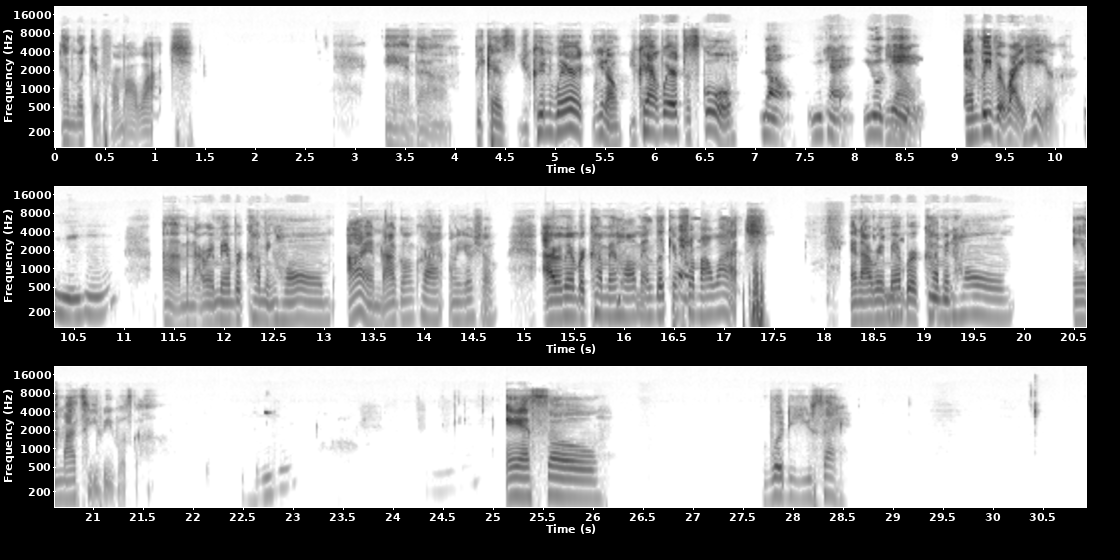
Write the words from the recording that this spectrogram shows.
and looking for my watch. And um, because you couldn't wear it, you know, you can't wear it to school, No, you can't. You're a you know, kid. and leave it right here. Mhm. Um, and I remember coming home. I am not gonna cry on your show. I remember coming home and looking for my watch. And I remember coming home and my TV was gone. Mhm. Mhm. And so, what do you say?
